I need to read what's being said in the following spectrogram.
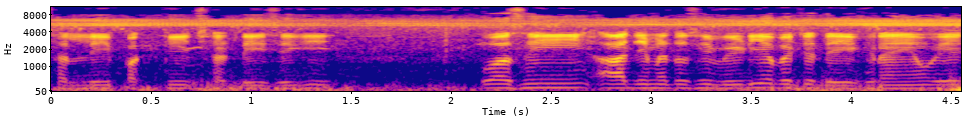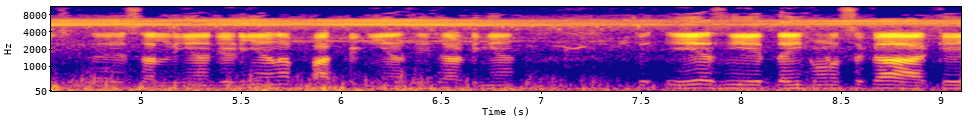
ਛੱਲੀ ਪੱਕੀ ਛੱਡੀ ਸੀਗੀ ਉਹ ਅਸੀਂ ਆ ਜਿਵੇਂ ਤੁਸੀਂ ਵੀਡੀਓ ਵਿੱਚ ਦੇਖ ਰਹੇ ਹੋ, ਇਹ ਸੱਲੀਆਂ ਜਿਹੜੀਆਂ ਨਾ ਪੱਕ ਗਈਆਂ ਸੀ ਸਾਡੀਆਂ, ਤੇ ਇਹ ਅਸੀਂ ਇਦਾਂ ਹੀ ਹੁਣ ਸੁਕਾ ਕੇ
